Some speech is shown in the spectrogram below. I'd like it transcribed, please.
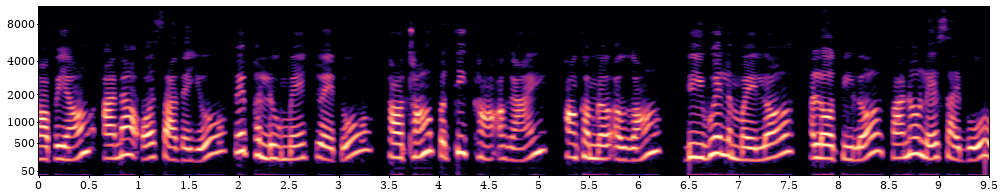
တာပယံအာနာဩစာတဲ့ယပေဖလူမဲကျွဲ့တူထောက်ထောင်းပတိခေါင်အကိုင်ခေါင်ခမလောအကောင် လီဝဲလမိန်လောဟလော်တီလောဘာနောလဲဆိုင်ဘူး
